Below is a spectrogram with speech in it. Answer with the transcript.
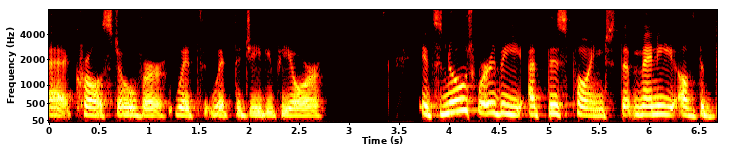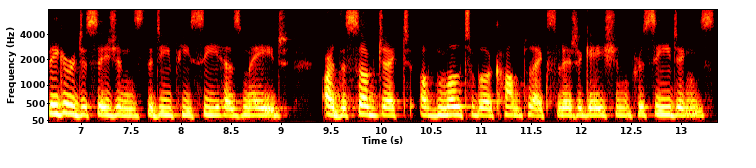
uh, crossed over with, with the GDPR. It's noteworthy at this point that many of the bigger decisions the DPC has made are the subject of multiple complex litigation proceedings,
